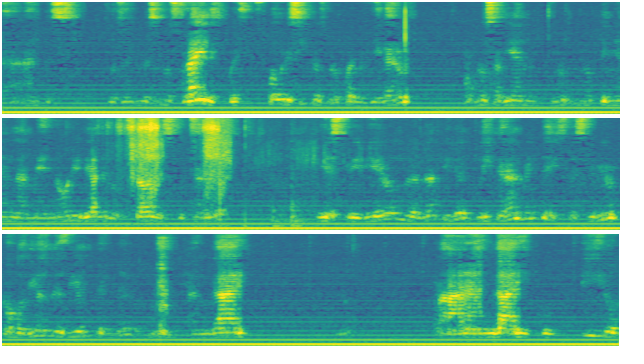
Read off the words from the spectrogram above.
ah, antes. Los, los, frailes, pues, pobrecitos, ¿no? Cuando llegaron, no sabían, no, no tenían la menor idea de lo que estaban escuchando. Y escribieron, ¿verdad? Literalmente escribieron como Dios les dio a entender. ¿no? Angari, ¿no? Parangari, Pupiro,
